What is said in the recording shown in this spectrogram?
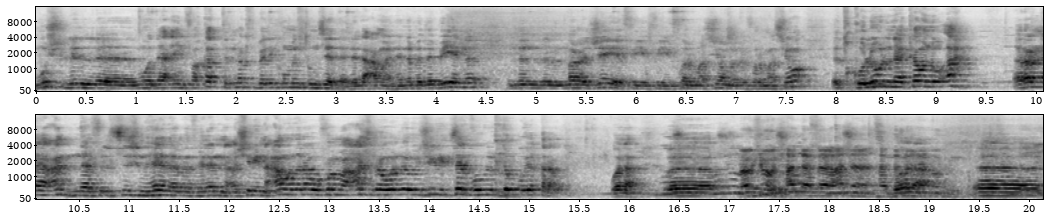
مش للمودعين. فقط المكتبة لكم أنتم زادة للعوان. أنا ماذا بيا؟ المرة الجاية في في formation من ال formation تقولوا لنا كونه آه رانا عندنا في السجن هذا مثلا 20 عاون راهو فما 10 ولاو يجيو يتسلفوا بالكتب ويقراوا ولا. موجود. حتى عندنا حتى ولا. آه،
